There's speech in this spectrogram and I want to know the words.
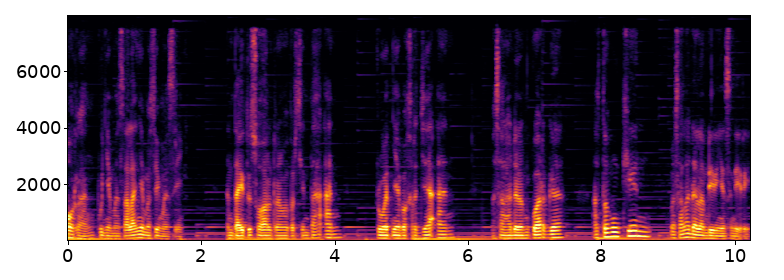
orang punya masalahnya masing-masing. Entah itu soal drama percintaan, ruwetnya pekerjaan, masalah dalam keluarga, atau mungkin masalah dalam dirinya sendiri.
